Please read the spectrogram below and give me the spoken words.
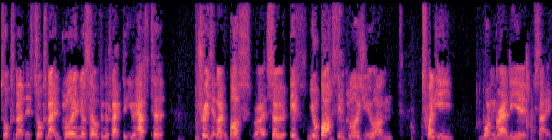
talks about this. Talks about employing yourself and the fact that you have to treat it like a boss, right? So if your boss employs you on 21 grand a year, say,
